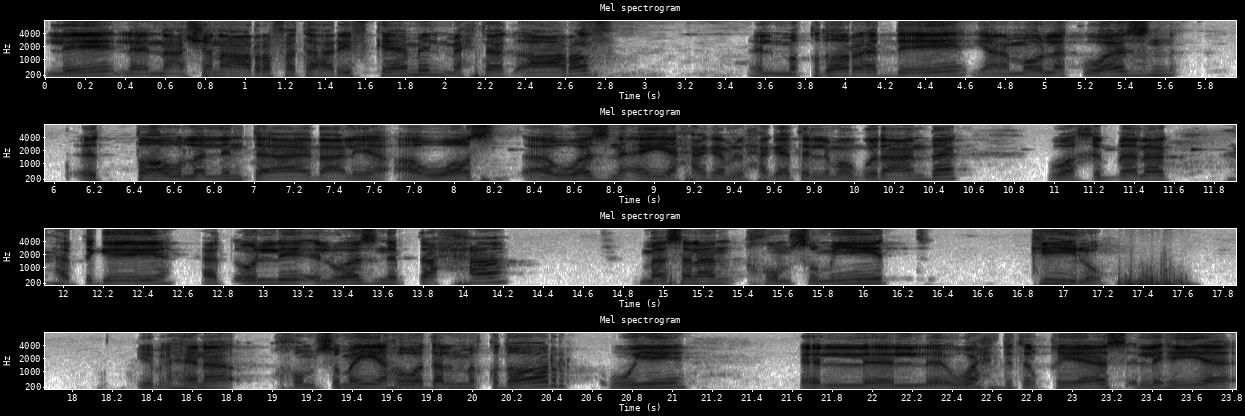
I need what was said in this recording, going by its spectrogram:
ليه؟ لأن عشان أعرفها تعريف كامل محتاج أعرف المقدار قد إيه. يعني لما أقول لك وزن الطاولة اللي أنت قاعد عليها أو وزن أو وزن أي حاجة من الحاجات اللي موجودة عندك واخد بالك؟ هتيجي إيه؟ هتقول لي الوزن بتاعها مثلا 500 كيلو. يبقى هنا 500 هو ده المقدار ووحده القياس اللي هي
